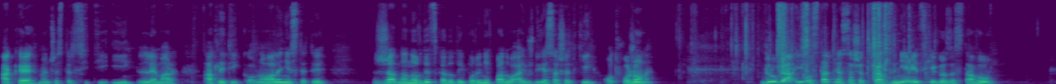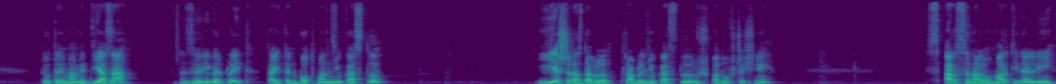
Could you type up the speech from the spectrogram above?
Ake Manchester City i Lemar Atletico. No ale niestety żadna nordycka do tej pory nie wpadła, a już dwie saszetki otworzone. Druga i ostatnia saszetka z niemieckiego zestawu. Tutaj mamy Diaza z River Plate, Titan Botman Newcastle. Jeszcze raz Double Trouble Newcastle, już padło wcześniej. Z Arsenalu Martinelli,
